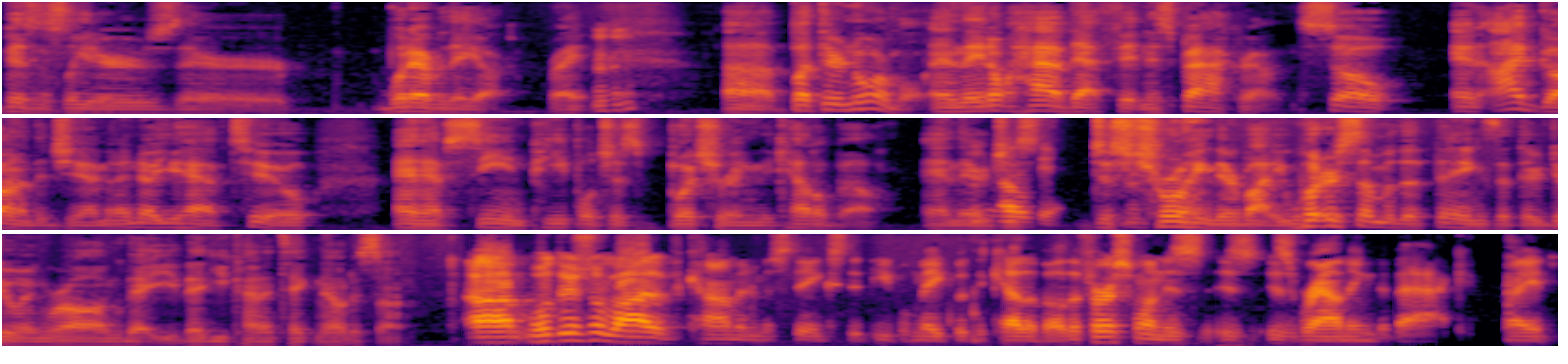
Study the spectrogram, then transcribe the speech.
business leaders. They're whatever they are, right? Mm-hmm. Uh, but they're normal and they don't have that fitness background. So, and I've gone to the gym, and I know you have too, and have seen people just butchering the kettlebell and they're just okay. destroying their body. What are some of the things that they're doing wrong that you, that you kind of take notice on? Um, well, there's a lot of common mistakes that people make with the kettlebell. The first one is is, is rounding the back, right?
